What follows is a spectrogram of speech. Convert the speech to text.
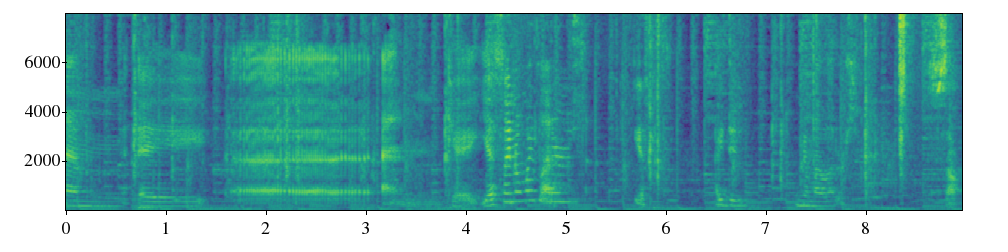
M A N K. Yes, I know my letters. Yes, I do know my letters. So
